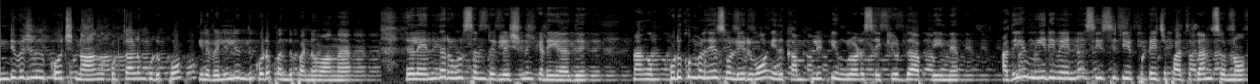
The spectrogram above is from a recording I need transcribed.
இண்டிவிஜுவல் கோச் நாங்கள் கொடுத்தாலும் கொடுப்போம் இல்லை வெளியிலேருந்து கூட வந்து பண்ணுவாங்க. இதில் எந்த ரூல்ஸ் அண்ட் ரெகுலேஷனும் கிடையாது. நாங்கள் கொடுக்கும் பொழுதே சொல்லிடுவோம் இது கம்ப்ளீட்லி உங்களோட செக்யூர் தான் அப்படின்னு. அதையும் மீறி வேணும்னா சிசிடிவி ஃபுட்டேஜ் பார்த்துக்கலான்னு சொன்னோம்.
